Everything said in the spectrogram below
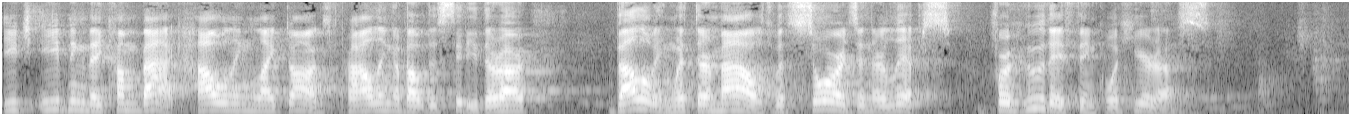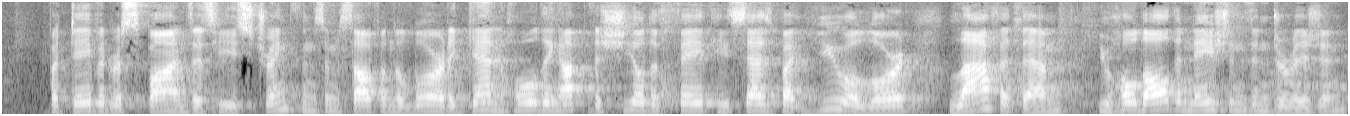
Each evening they come back, howling like dogs, prowling about the city. There are bellowing with their mouths, with swords in their lips, for who they think will hear us. But David responds as he strengthens himself in the Lord, again holding up the shield of faith. He says, But you, O Lord, laugh at them. You hold all the nations in derision.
